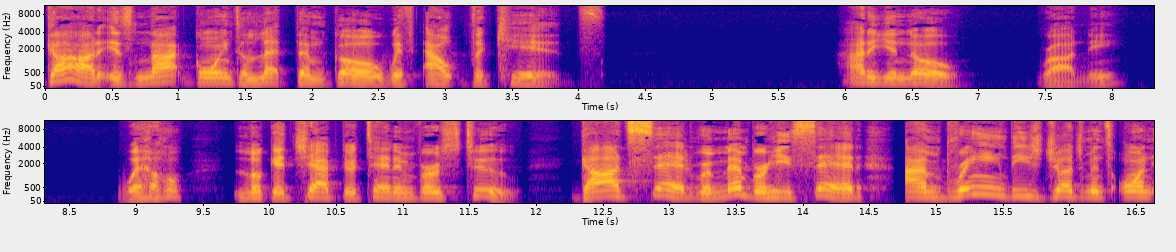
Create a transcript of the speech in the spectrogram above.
God is not going to let them go without the kids. How do you know, Rodney? Well, look at chapter 10 and verse 2. God said, remember, He said, I'm bringing these judgments on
